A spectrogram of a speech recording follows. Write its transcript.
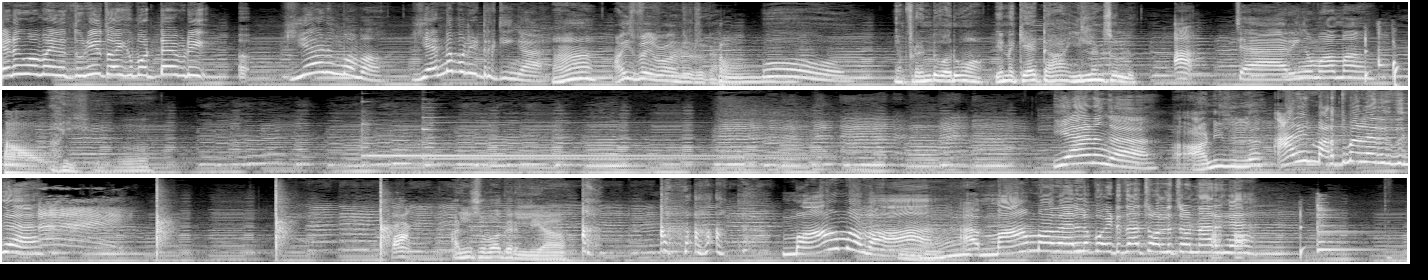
ஏனுங்க மாமா இந்த துணியை துவைக்க போட்டா இப்படி ஏனுங்க மாமா? என்ன பண்ணிட்டு இருக்கீங்க ஐஸ் பை விளாண்டுட்டு இருக்கேன் ஓ. என் ஃப்ரெண்டு வருவான். என்ன கேட்டா இல்லைன்னு சொல்லு. சரிங்க மாமா. ஐயோ. ஏனுங்க? அனில் இல்ல? அணில் மரத்து மேல இருக்குதுங்க. அனில் சுபாகர் இல்லையா? மாமாவா? மாமா வெளில போயிட்டு தான் சொல்ல சொன்னாருங்க.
